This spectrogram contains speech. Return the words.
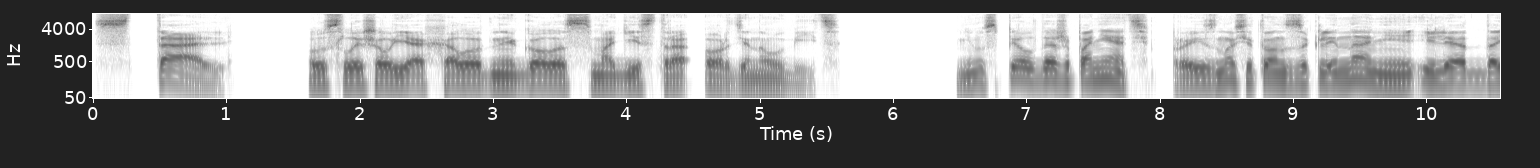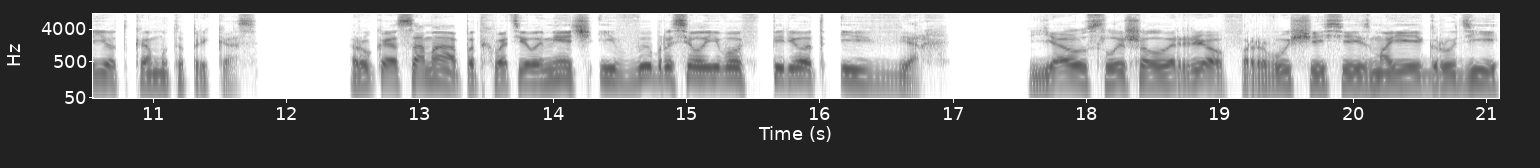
«Сталь!» — услышал я холодный голос магистра Ордена Убийц. Не успел даже понять, произносит он заклинание или отдает кому-то приказ. Рука сама подхватила меч и выбросила его вперед и вверх. Я услышал рев, рвущийся из моей груди,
